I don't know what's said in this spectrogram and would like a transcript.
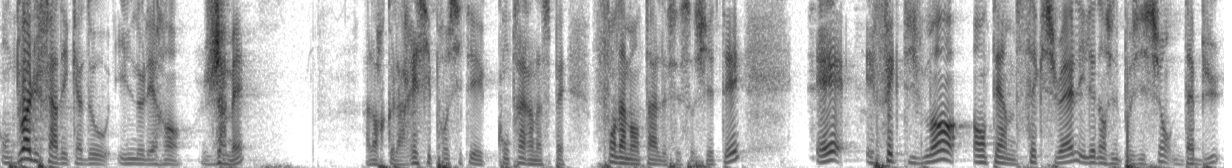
on doit lui faire des cadeaux, il ne les rend jamais alors que la réciprocité est contraire à un aspect fondamental de ces sociétés. Et effectivement, en termes sexuels, il est dans une position d'abus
